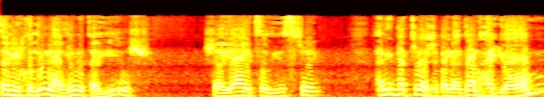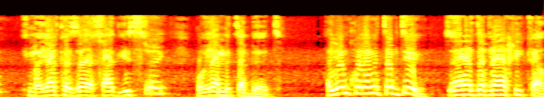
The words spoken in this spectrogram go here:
אתם יכולים להבין את הייאוש שהיה אצל ישראל? אני בטוח שבן אדם היום, אם היה כזה אחד ישראל, הוא היה מתאבד. היום כולם מתאבדים, זה הדבר הכי קל.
